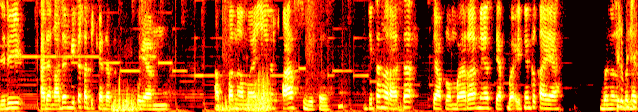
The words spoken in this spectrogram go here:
Jadi kadang-kadang kita ketika dapat buku yang apa namanya pas gitu kita ngerasa setiap lembarannya setiap baitnya tuh kayak benar-benar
